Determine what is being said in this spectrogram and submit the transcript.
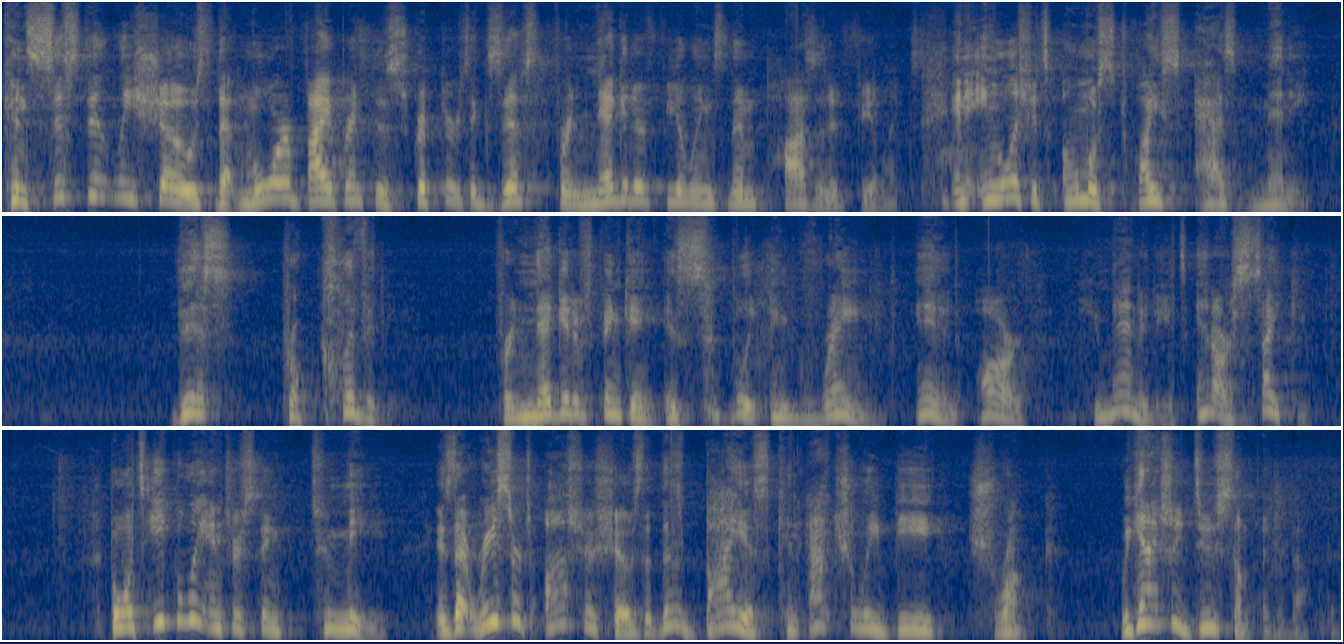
consistently shows that more vibrant descriptors exist for negative feelings than positive feelings. In English, it's almost twice as many. This proclivity for negative thinking is simply ingrained in our humanity, it's in our psyche. But what's equally interesting to me is that research also shows that this bias can actually be shrunk. We can actually do something about this.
